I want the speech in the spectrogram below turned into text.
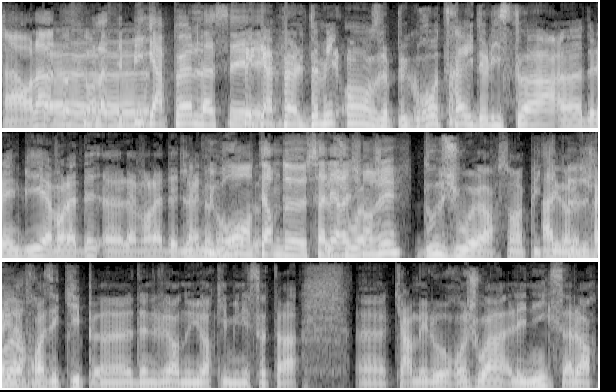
Alors là, attention, là, c'est Euh, Big Apple, là, c'est. Big Apple 2011, le plus gros trade de l'histoire de la NBA avant la, euh, avant la deadline. Le plus gros en termes de salaire joueurs. échangé 12 joueurs sont impliqués Ah, dans le 12 trade à joueurs. trois équipes, euh, Denver, New York et Minnesota. Euh, Carmelo rejoint les Knicks. Alors,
